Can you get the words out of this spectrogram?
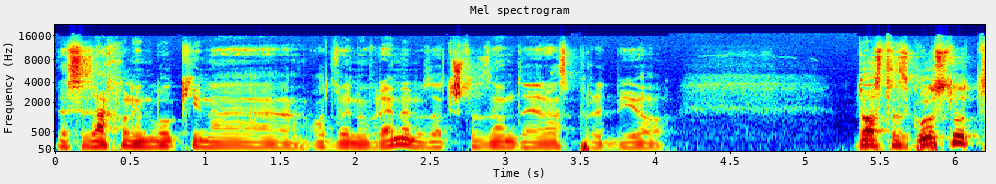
Da se zahvalim Luki na odvojenom vremenu, zato što znam da je raspored bio dosta zgusnut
